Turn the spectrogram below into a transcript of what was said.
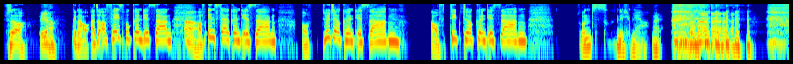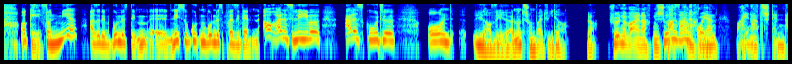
So, ja. genau. Also auf Facebook könnt ihr es sagen, Ah. auf Insta könnt ihr es sagen, auf Twitter könnt ihr es sagen, auf TikTok könnt ihr es sagen, sonst nicht mehr. Nein. okay, von mir, also dem Bundes, dem äh, nicht so guten Bundespräsidenten, auch alles Liebe, alles Gute und äh, ja, wir hören uns schon bald wieder. ja. Schöne Weihnachten. Schöne Passt auf Weihnachten. euren Weihnachtsständer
